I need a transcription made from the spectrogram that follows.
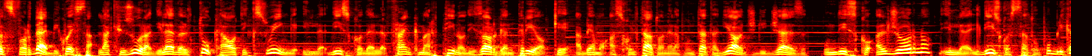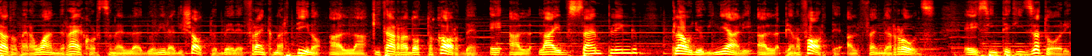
Waltz for Debbie, questa la chiusura di Level 2 Chaotic Swing, il disco del Frank Martino di Sorgan Trio che abbiamo ascoltato nella puntata di oggi di Jazz Un disco al giorno. Il, il disco è stato pubblicato per One Records nel 2018 e vede Frank Martino alla chitarra ad otto corde e al live sampling, Claudio Vignali al pianoforte, al Fender Rhodes e ai sintetizzatori,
